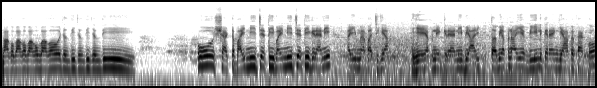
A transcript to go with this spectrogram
भागो भागो भागो भागो, जल्दी जल्दी जल्दी। ओ शट भाई नीचे थी, भाई नीचे थी ग्रैनी भाई मैं बच गया। ये अपनी ग्रैनी भी आ रही। तो अभी अपना ये व्हील क्रैंक यहाँ पे फेंको।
